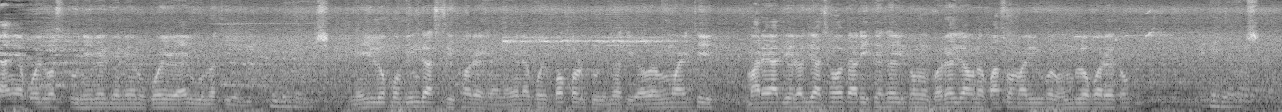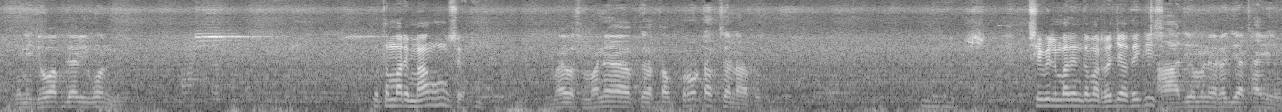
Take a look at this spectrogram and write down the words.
અહીંયા કોઈ વસ્તુ નિવેદન એનું કોઈ આવ્યું નથી હજી ને એ લોકો બિંદાસથી ફરે છે ને એને કોઈ પકડતું નથી. હવે હું અહીંથી મારે આજે રજા છ તારીખે થઈ તો હું ઘરે જાઉં ને પાછો મારી ઉપર હુમલો કરે તો? એની જવાબદારી કોણ લે તો તમારી માંગ શું છે? બસ મને પ્રોટેક્શન આપે. સિવિલમાંથી તમારે રજા થઈ ગઈ આજે મને રજા થાય છે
